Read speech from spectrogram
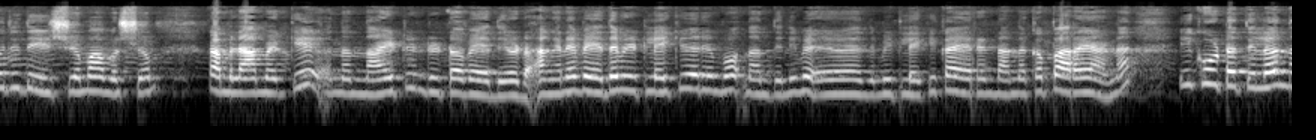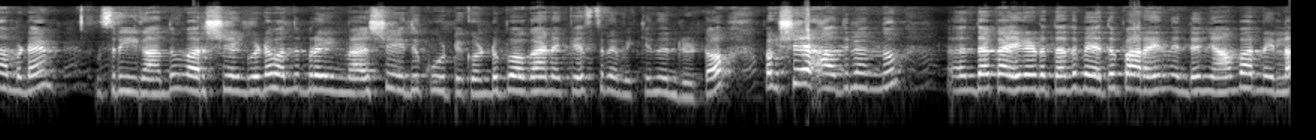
ഒരു ദേഷ്യവും ആവശ്യവും കമലാമ്മയ്ക്ക് നന്നായിട്ടുണ്ട് കേട്ടോ വേദയോട്. അങ്ങനെ വേദ വീട്ടിലേക്ക് വരുമ്പോൾ നന്ദിനി വീട്ടിലേക്ക് കയറണ്ടെന്നൊക്കെ പറയാണ്. ഈ കൂട്ടത്തിൽ നമ്മുടെ ശ്രീകാന്തും വർഷയും കൂടെ വന്ന് ബ്രെയിൻ വാഷ് ചെയ്ത് കൂട്ടിക്കൊണ്ട് പോകാനൊക്കെ ശ്രമിക്കുന്നുണ്ട് കേട്ടോ. പക്ഷേ അതിലൊന്നും എന്താ കൈ കടത്താതെ വേദ പറയുന്നുണ്ട് ഞാൻ പറഞ്ഞില്ല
